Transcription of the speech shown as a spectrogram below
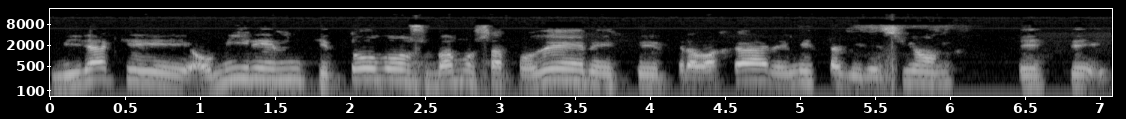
mira que, o miren que todos vamos a poder este, trabajar en esta dirección este,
